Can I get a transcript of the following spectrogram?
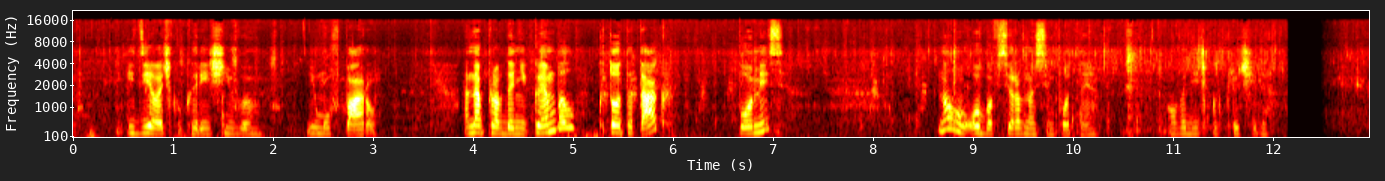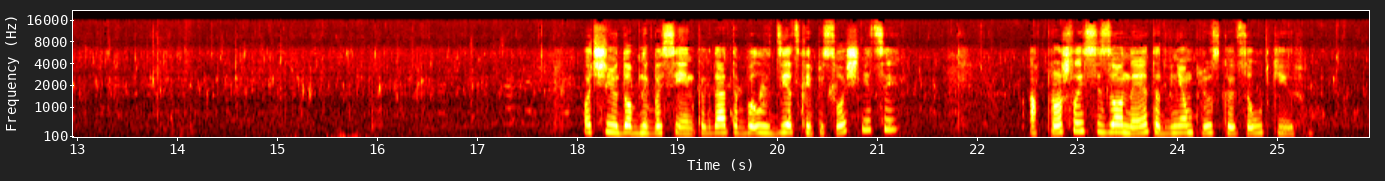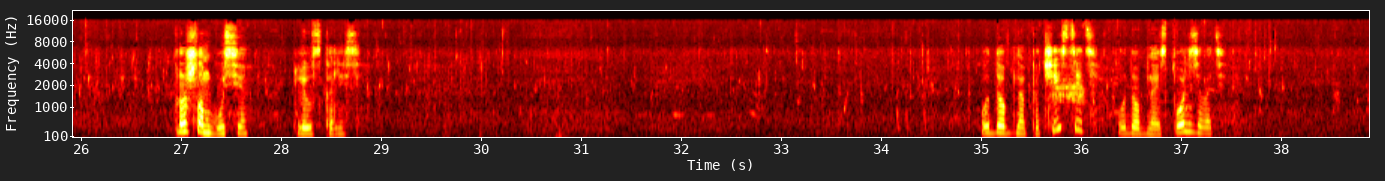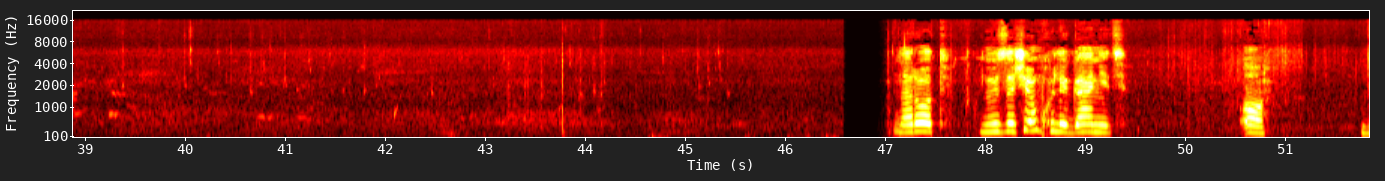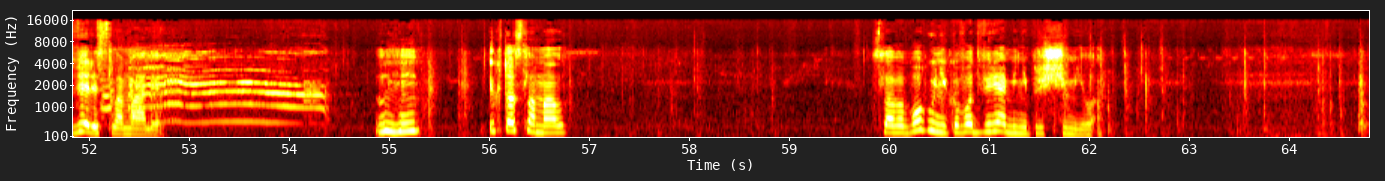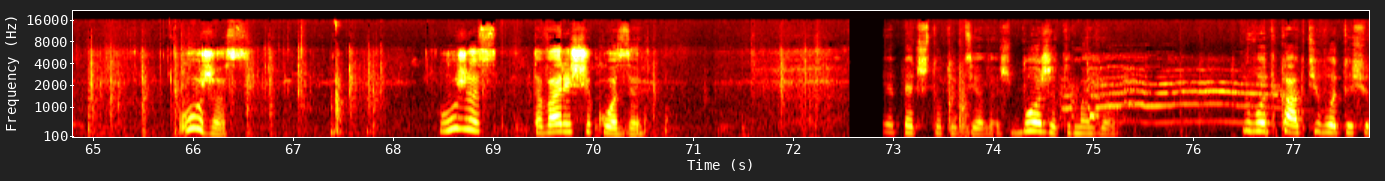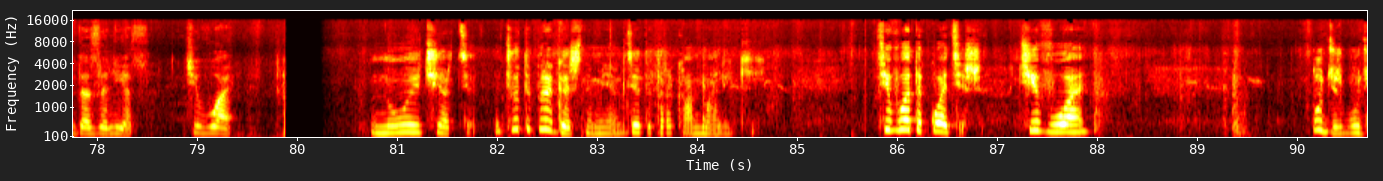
и девочку коричневую ему в пару. Она, правда, не Кэмпбелл, кто-то так, помесь. Но оба все равно симпотные. О, водичку включили. Очень удобный бассейн. Когда-то был детской песочницей, а в прошлые сезоны этот в нем плюскаются утки. В прошлом гуси плюскались. Удобно почистить, удобно использовать. Народ, ну и зачем хулиганить? О, двери сломали. Угу. И кто сломал? Слава богу, никого дверями не прищемило. Ужас. Ужас, товарищи козы. И опять что тут делаешь? Боже ты мое. Ну вот как, чего ты сюда залез? Чего? Ну и черти. Ну что ты прыгаешь на меня? Где ты, таракан маленький? Чего ты котишь? Чего? Будешь, будешь.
